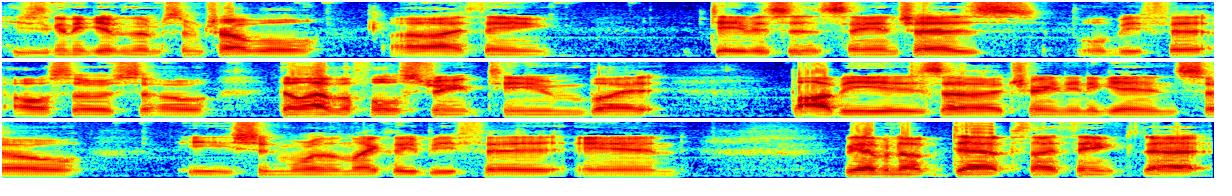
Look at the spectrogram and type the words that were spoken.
he's going to give them some trouble uh, i think davis and sanchez will be fit also so they'll have a full strength team but bobby is uh, training again so he should more than likely be fit and we have enough depth i think that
